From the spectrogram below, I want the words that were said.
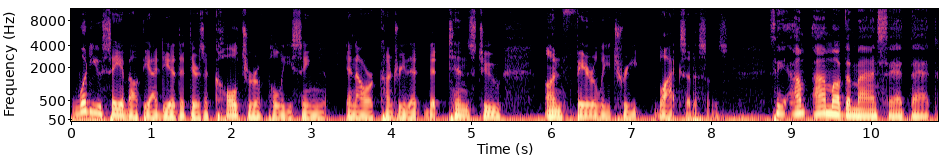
what do you say about the idea that there's a culture of policing in our country that, that tends to unfairly treat black citizens? See I'm, I'm of the mindset that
